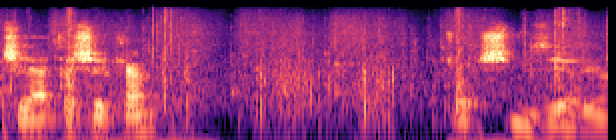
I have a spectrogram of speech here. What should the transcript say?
Bir şeyler taşırken çok işimize yarıyor.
